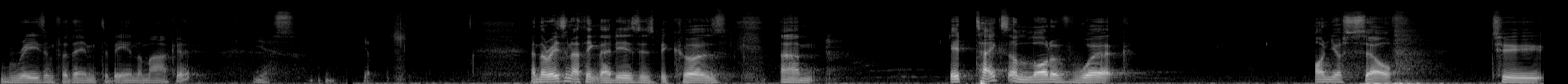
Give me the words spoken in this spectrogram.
reason for them to be in the market. yes. Yep. And the reason I think that is is because um, it takes a lot of work on yourself to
